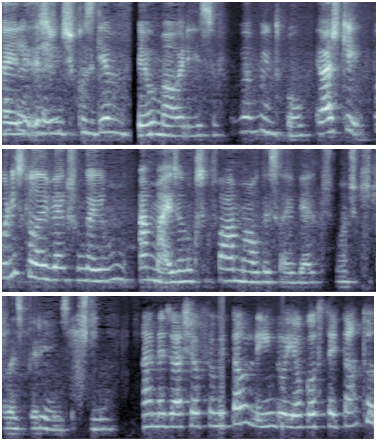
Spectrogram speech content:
Aí a gente conseguia ver o Maurício. Foi muito bom. Eu acho que por isso que o live action ganhou um a mais. Eu não consigo falar mal desse live action, acho que pela experiência. Assim, né? Ai, mas eu achei o filme tão lindo e eu gostei tanto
